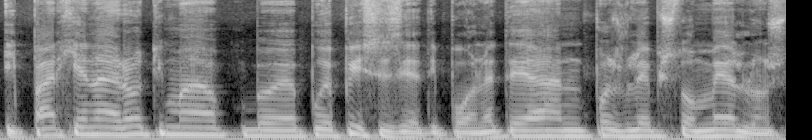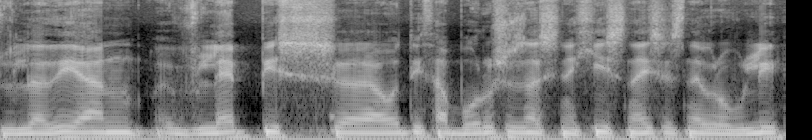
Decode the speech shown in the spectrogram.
Υπάρχει ένα ερώτημα ε, που επίσης διατυπώνεται αν πώς βλέπεις το μέλλον σου δηλαδή αν βλέπεις ε, ότι θα μπορούσες να συνεχίσεις να είσαι στην Ευρωβουλή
